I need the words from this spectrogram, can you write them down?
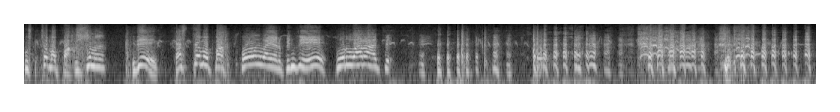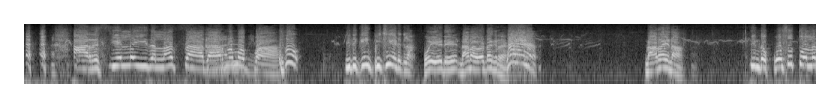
குஷ்டமப்பா. குஷ்டமா? இது கஷ்டமப்பா. போன் வயர் பிஞ்சு. ஒரு வாரம் ஆச்சு. அரசியல்ல இதெல்லாம் சாதாரணமப்பா. இதுக்கு பிச்சை எடுக்கலாம். போய் எடு நானா வேட்டங்கிறேன் நாராயணா இந்த கொசு தொல்லை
